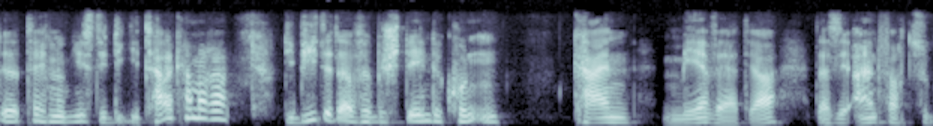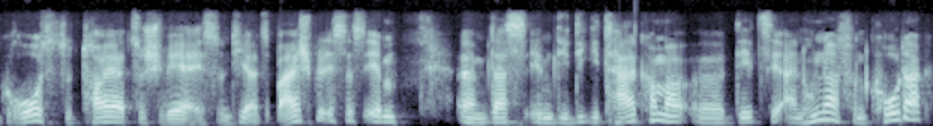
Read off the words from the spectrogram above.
äh, Technologie, ist die Digitalkamera, die bietet aber für bestehende Kunden keinen Mehrwert, ja, da sie einfach zu groß, zu teuer, zu schwer ist. Und hier als Beispiel ist es eben, ähm, dass eben die Digitalkamera äh, DC100 von Kodak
